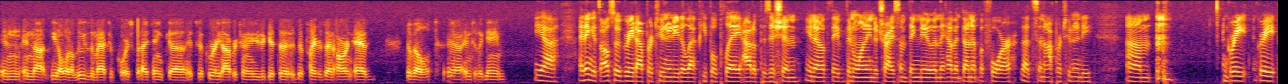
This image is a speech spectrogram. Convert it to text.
and and not you don't want to lose the match, of course. But I think uh, it's a great opportunity to get the the players that aren't as developed uh, into the game. Yeah, I think it's also a great opportunity to let people play out of position. You know, if they've been wanting to try something new and they haven't done it before, that's an opportunity. Um, Great, great.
